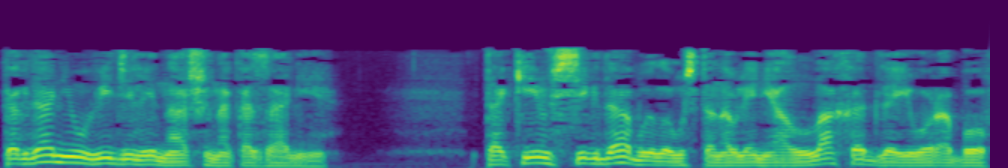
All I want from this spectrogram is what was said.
когда они увидели наши наказания. Таким всегда было установление Аллаха для его рабов.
